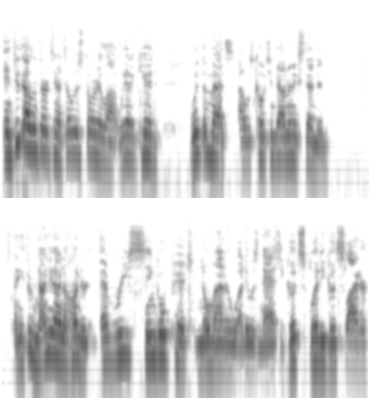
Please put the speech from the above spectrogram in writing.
In 2013, I tell this story a lot. We had a kid with the Mets. I was coaching down and extended, and he threw 99 100 every single pitch, no matter what. It was nasty. Good splitty, good slider.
